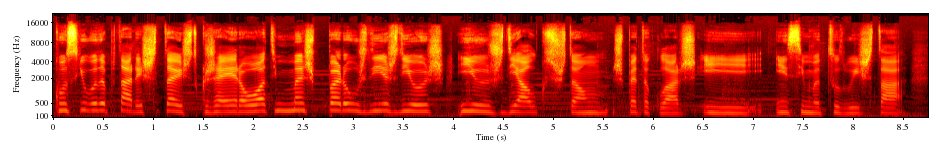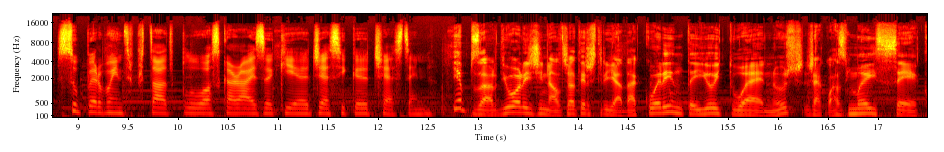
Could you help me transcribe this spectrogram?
conseguiu adaptar este texto que já era ótimo, mas para os dias de hoje. E os diálogos estão espetaculares e em cima de tudo isto está super bem interpretado pelo Oscar Isaac e a Jessica Chastain. E apesar de o original já ter estreado há 48 anos, já quase meio século,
